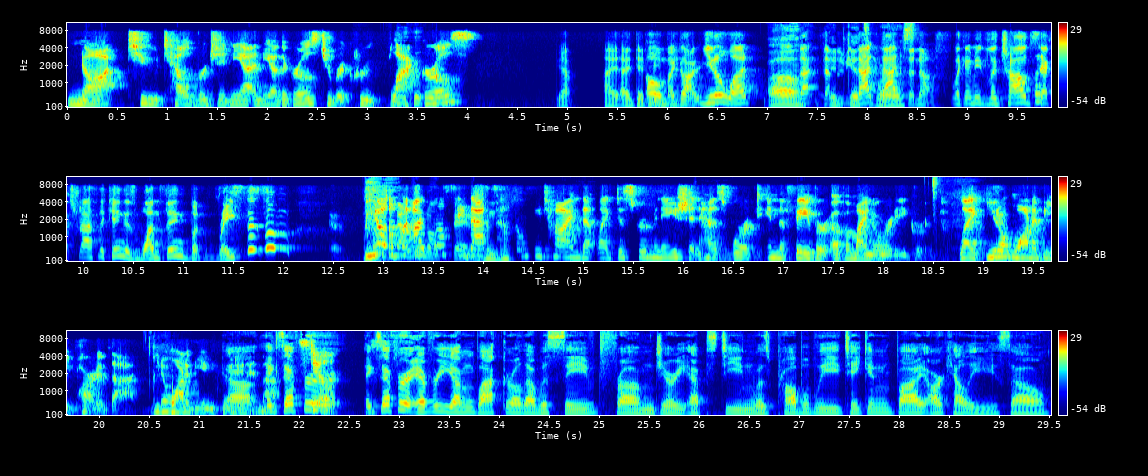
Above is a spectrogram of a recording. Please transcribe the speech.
not to tell Virginia and the other girls to recruit black girls? I, I did. Oh my that. god! You know what? Oh, that, that, I mean, that that's enough. Like I mean, like child sex trafficking is one thing, but racism. No, but I will say that's no. the only time that like discrimination has worked in the favor of a minority group. Like you don't want to be part of that. You don't want to be included uh, in that. Except for Still. except for every young black girl that was saved from Jerry Epstein was probably taken by R. Kelly. So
